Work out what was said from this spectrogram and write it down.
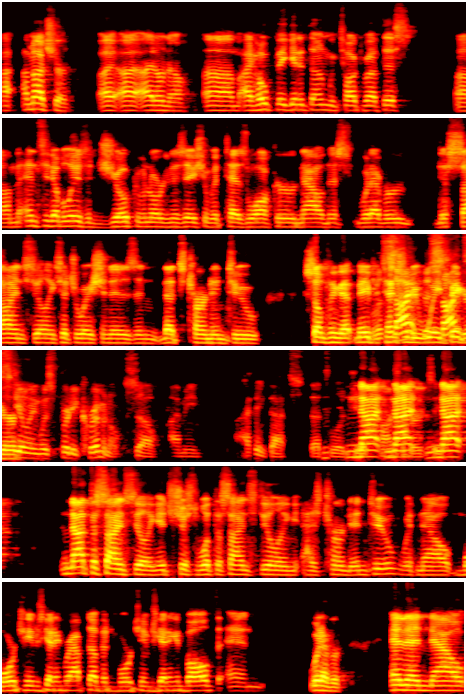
I, I'm not sure. I, I I don't know. Um, I hope they get it done. We've talked about this. Um, the NCAA is a joke of an organization with Tez Walker. Now this whatever this sign stealing situation is, and that's turned into something that may Well, the potentially sign, be the way sign bigger. stealing was pretty criminal. So I mean, I think that's that's legit. not not not not the sign stealing. It's just what the sign stealing has turned into, with now more teams getting wrapped up and more teams getting involved and whatever. And then now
